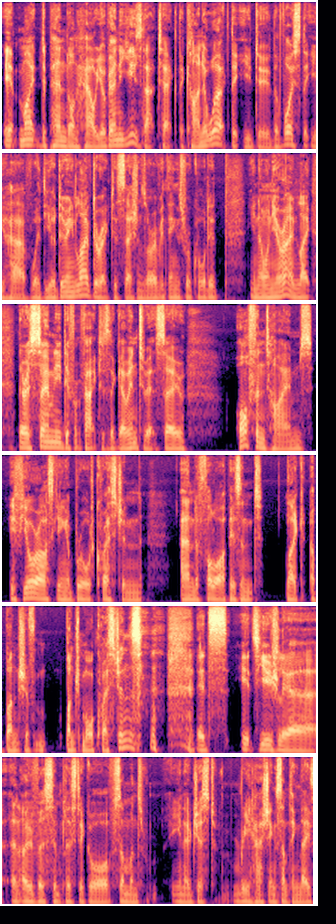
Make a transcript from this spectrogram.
it might depend on how you're going to use that tech, the kind of work that you do, the voice that you have, whether you're doing live directed sessions or everything's recorded, you know, on your own. Like, there are so many different factors that go into it. So, oftentimes, if you're asking a broad question and a follow up isn't like a bunch of bunch more questions, it's it's usually a an oversimplistic or someone's you know just rehashing something they've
